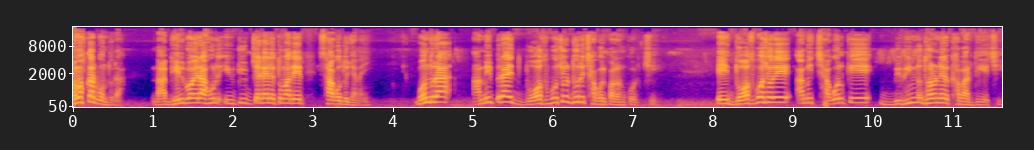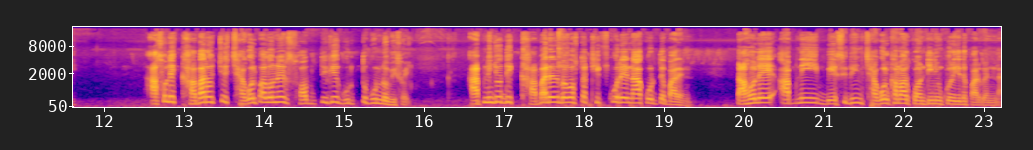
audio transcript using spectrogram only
নমস্কার বন্ধুরা, দা ভিল বয় রাহুল ইউটিউব চ্যানেলে তোমাদের স্বাগত জানাই। বন্ধুরা, আমি প্রায় দশ বছর ধরে ছাগল পালন করছি। এই দশ বছরে আমি ছাগলকে বিভিন্ন ধরনের খাবার দিয়েছি। আসলে খাবার হচ্ছে ছাগল পালনের সব সবথেকে গুরুত্বপূর্ণ বিষয়। আপনি যদি খাবারের ব্যবস্থা ঠিক করে না করতে পারেন, তাহলে আপনি বেশি দিন ছাগল খামার কন্টিনিউ করে যেতে পারবেন না।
